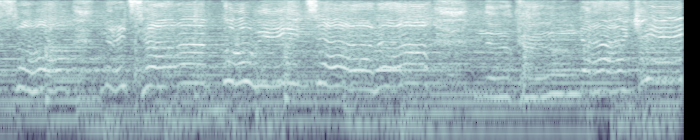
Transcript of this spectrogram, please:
손을 잡고 있잖아 누군가의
